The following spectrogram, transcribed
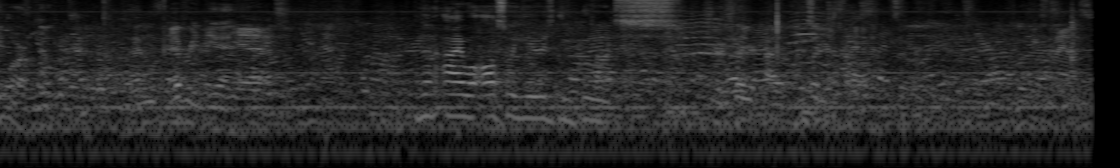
People are looking. Everything. Yeah. and then I will also use the boots. Sure. Play your kite. Play your side. So, moving some ass.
